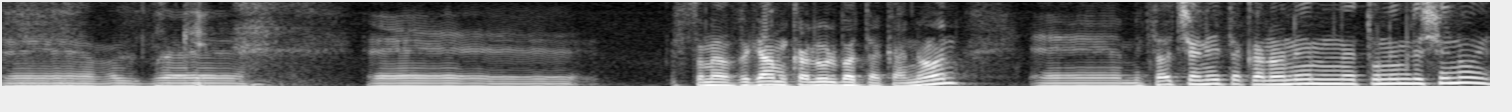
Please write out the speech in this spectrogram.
אה, אבל זה... זאת אומרת, זה גם כלול בתקנון. מצד שני, תקנונים נתונים לשינוי.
